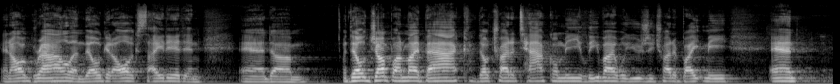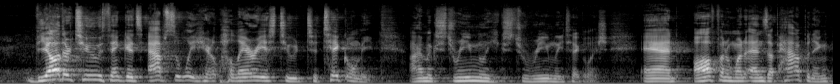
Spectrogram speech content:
and I'll growl and they'll get all excited and, and um, they'll jump on my back. They'll try to tackle me. Levi will usually try to bite me. And the other two think it's absolutely hilarious to, to tickle me. I'm extremely, extremely ticklish. And often what ends up happening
